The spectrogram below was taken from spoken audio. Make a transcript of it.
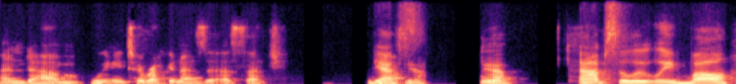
and um, we need to recognize it as such yes Yeah. Yeah. Absolutely. Well,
